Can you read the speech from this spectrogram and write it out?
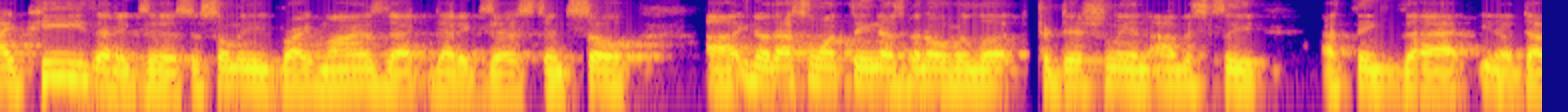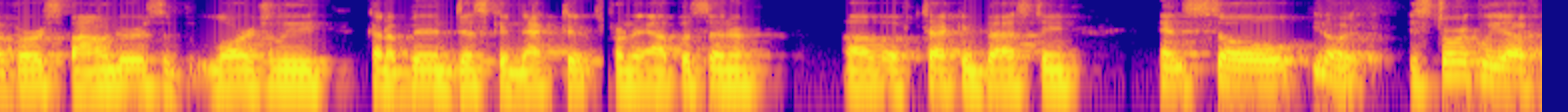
IP that exists. There's so many bright minds that that exist, and so uh, you know that's one thing that's been overlooked traditionally. And obviously, I think that you know diverse founders have largely kind of been disconnected from the epicenter of, of tech investing. And so, you know, historically, I've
